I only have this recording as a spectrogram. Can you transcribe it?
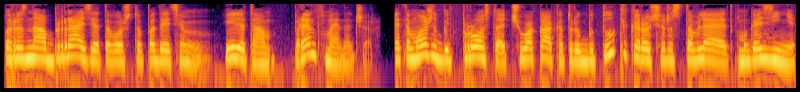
разнообразие того, что под этим, или там бренд-менеджер, это может быть просто от чувака, который бутылки, короче, расставляет в магазине,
